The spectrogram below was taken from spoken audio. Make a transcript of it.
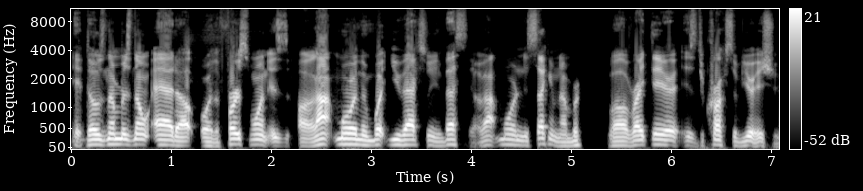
If those numbers don't add up, or the first one is a lot more than what you've actually invested, a lot more than the second number, well, right there is the crux of your issue.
